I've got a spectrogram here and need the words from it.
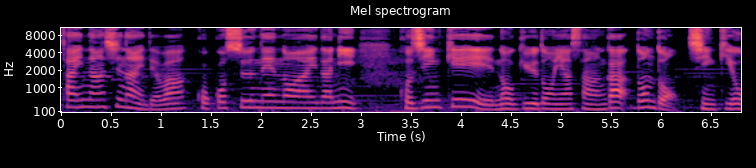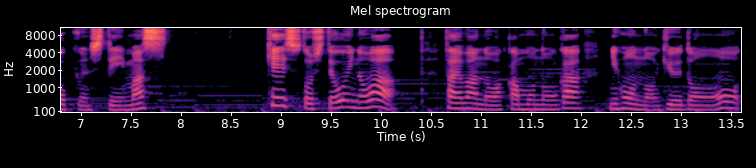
台南市内ではここ数年の間に個人経営の牛丼屋さんがどんどん新規オープンしています。ケースとして多いのは台湾の若者が日本の牛丼を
